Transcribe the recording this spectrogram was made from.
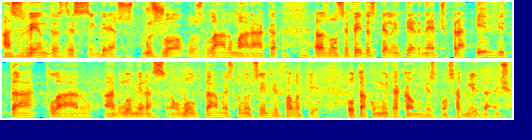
As vendas desses ingressos para os jogos lá no Maraca, elas vão ser feitas pela internet para evitar, claro, a aglomeração. Voltar, mas como eu sempre falo aqui, voltar com muita calma e responsabilidade.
